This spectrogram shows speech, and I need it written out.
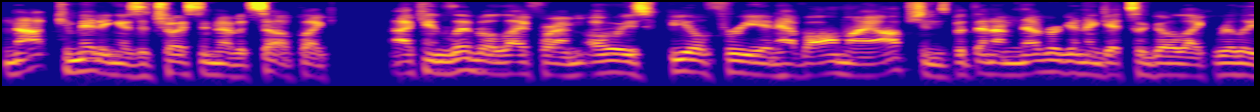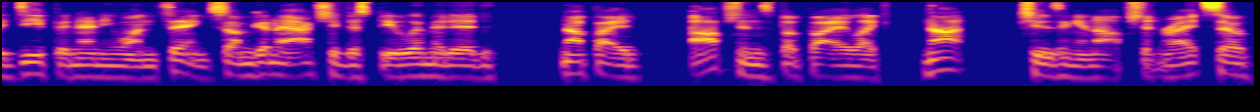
not committing is a choice in and of itself. Like I can live a life where I'm always feel free and have all my options, but then I'm never going to get to go like really deep in any one thing. So I'm going to actually just be limited, not by options, but by like not choosing an option. Right. So,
